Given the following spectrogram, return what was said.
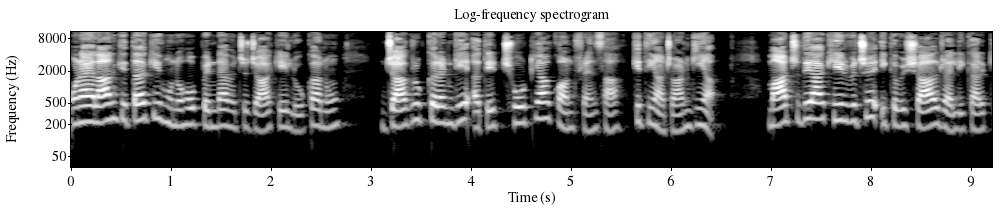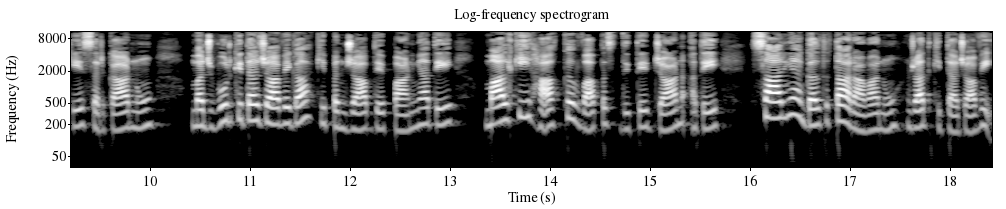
ਉਹਨਾਂ ਐਲਾਨ ਕੀਤਾ ਕਿ ਹੁਣ ਉਹ ਪਿੰਡਾਂ ਵਿੱਚ ਜਾ ਕੇ ਲੋਕਾਂ ਨੂੰ ਜਾਗਰੂਕ ਕਰਨਗੇ ਅਤੇ ਛੋਟੀਆਂ ਕਾਨਫਰੰਸਾਂ ਕੀਤੀਆਂ ਜਾਣਗੀਆਂ। ਮਾਰਚ ਦੇ ਆਖੀਰ ਵਿੱਚ ਇੱਕ ਵਿਸ਼ਾਲ ਰੈਲੀ ਕਰਕੇ ਸਰਕਾਰ ਨੂੰ ਮਜਬੂਰ ਕੀਤਾ ਜਾਵੇਗਾ ਕਿ ਪੰਜਾਬ ਦੇ ਪਾਣੀਆਂ ਤੇ ਮਾਲਕੀ ਹੱਕ ਵਾਪਸ ਦਿੱਤੇ ਜਾਣ ਅਤੇ ਸਾਰੀਆਂ ਗਲਤ ਧਾਰਾਵਾਂ ਨੂੰ ਰੱਦ ਕੀਤਾ ਜਾਵੇ।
